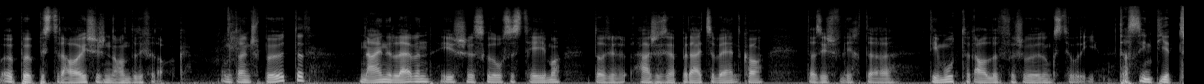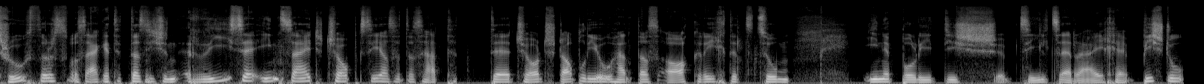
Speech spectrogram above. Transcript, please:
Ob etwas dran ist, ist eine andere Frage. Und dann später, 9-11 ist ein grosses Thema, da hast du es ja bereits erwähnt, das ist vielleicht äh, die Mutter aller Verschwörungstheorien. Das sind die Truthers, die sagen, das ist ein riesiger Inside-Job also das hat der George W. hat das angerichtet, um innenpolitisch Ziel zu erreichen. Bist du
